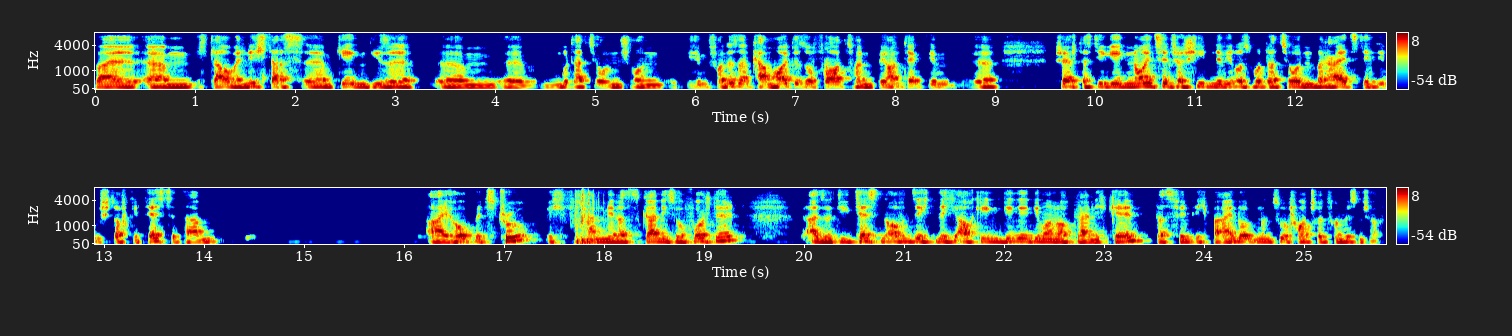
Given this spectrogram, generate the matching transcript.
weil ähm, ich glaube nicht, dass äh, gegen diese ähm, äh, Mutationen schon geimpft worden ist. Dann kam heute sofort von BioNTech, dem äh, Chef, dass die gegen 19 verschiedene Virusmutationen bereits den Impfstoff getestet haben. I hope it's true. Ich kann mir das gar nicht so vorstellen. Also die testen offensichtlich auch gegen Dinge, die man noch gar nicht kennt. Das finde ich beeindruckend und zu Fortschritt von Wissenschaft.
